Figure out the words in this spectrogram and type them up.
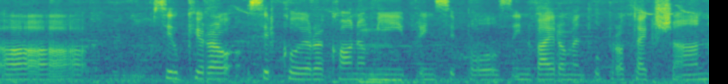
uh, circular circular economy principles, environmental protection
